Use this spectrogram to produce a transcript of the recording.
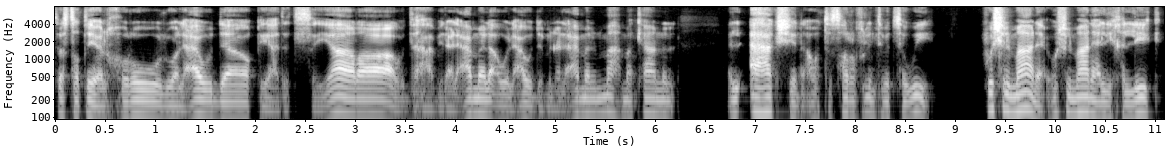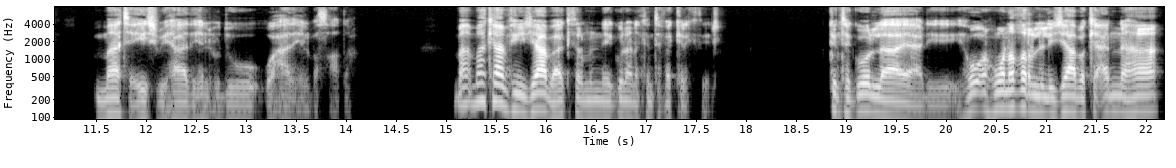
تستطيع الخروج والعودة وقيادة السيارة أو الذهاب إلى العمل أو العودة من العمل مهما كان الأكشن أو التصرف اللي أنت بتسويه. وش المانع؟ وش المانع اللي يخليك ما تعيش بهذه الهدوء وهذه البساطة؟ ما ما كان في إجابة أكثر من إنه يقول أنا كنت أفكر كثير. كنت أقول لا يعني هو هو نظر للإجابة كأنها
